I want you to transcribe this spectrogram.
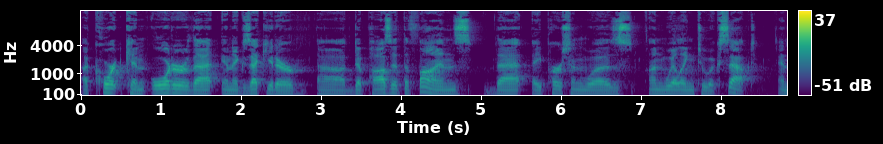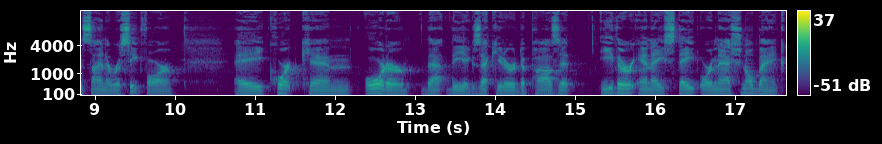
A court can order that an executor uh, deposit the funds that a person was unwilling to accept and sign a receipt for, a court can order that the executor deposit either in a state or national bank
